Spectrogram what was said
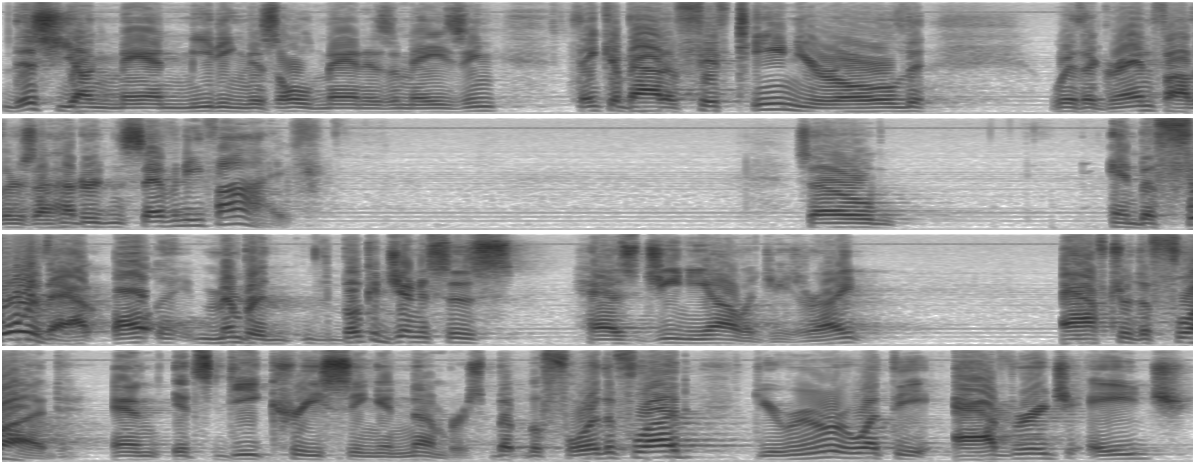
this young man meeting this old man is amazing. Think about a 15 year old with a grandfather's 175. So, and before that, all, remember the book of Genesis has genealogies, right? After the flood, and it's decreasing in numbers. But before the flood, do you remember what the average age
